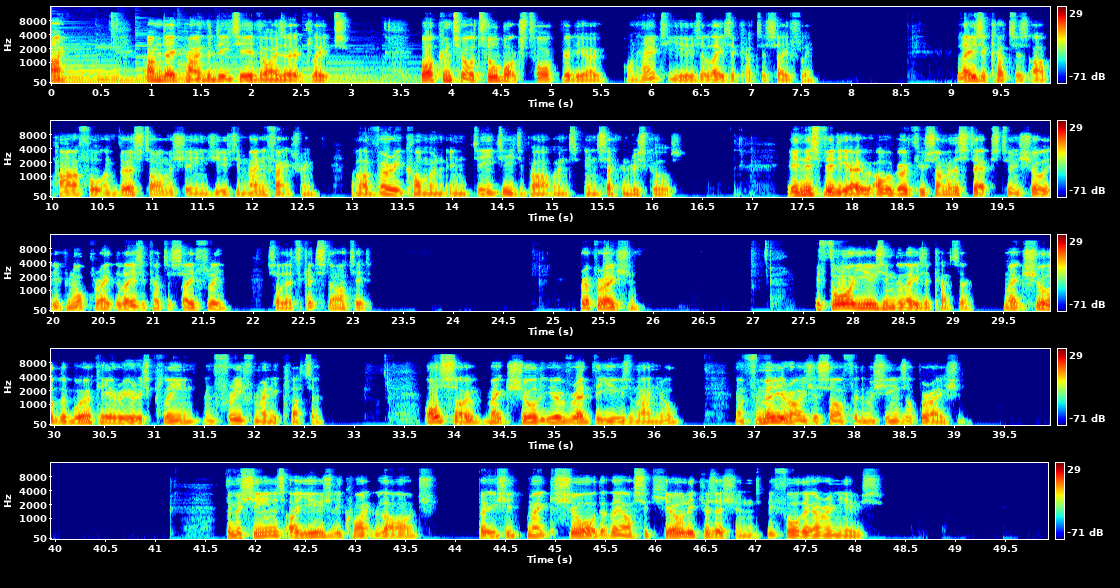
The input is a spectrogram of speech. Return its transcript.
Hi, I'm Dave Power, the DT advisor at CLEAPSS. Welcome to our Toolbox Talk video on how to use a laser cutter safely. Laser cutters are powerful and versatile machines used in manufacturing and are very common in DT departments in secondary schools. In this video, I will go through some of the steps to ensure that you can operate the laser cutter safely. So let's get started. Preparation. Before using the laser cutter, make sure the work area is clean and free from any clutter. Also, make sure that you have read the user manual and familiarize yourself with the machine's operation. The machines are usually quite large, but you should make sure that they are securely positioned before they are in use.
